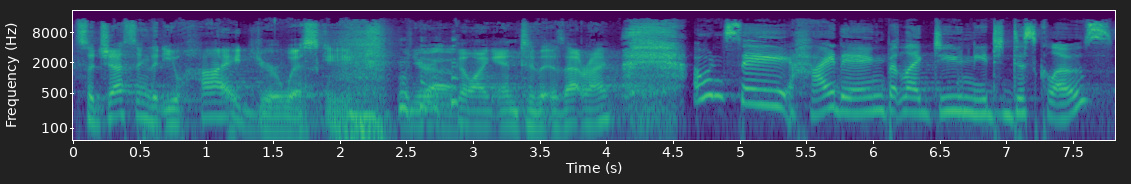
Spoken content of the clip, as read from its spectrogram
suggesting that you hide your whiskey when you're Yeah. going into the. Is that right? I wouldn't say hiding, but like, do you need to disclose?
